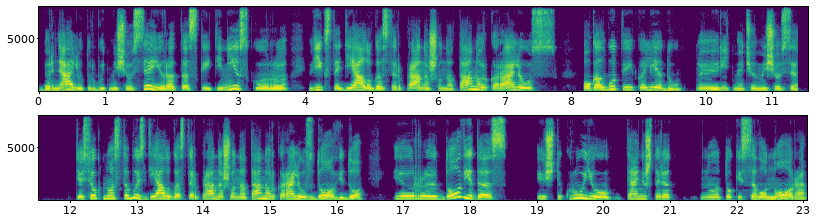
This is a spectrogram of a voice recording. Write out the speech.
bernelių turbūt mišiuose yra tas skaitinys, kur vyksta dialogas tarp pranašo Natano ir karaliaus, o galbūt tai kalėdų e, rytmečio mišiuose. Tiesiog nuostabus dialogas tarp pranašo Natano ir karaliaus Dovydo. Ir Dovydas iš tikrųjų ten ištarė nu, tokį savo norą.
